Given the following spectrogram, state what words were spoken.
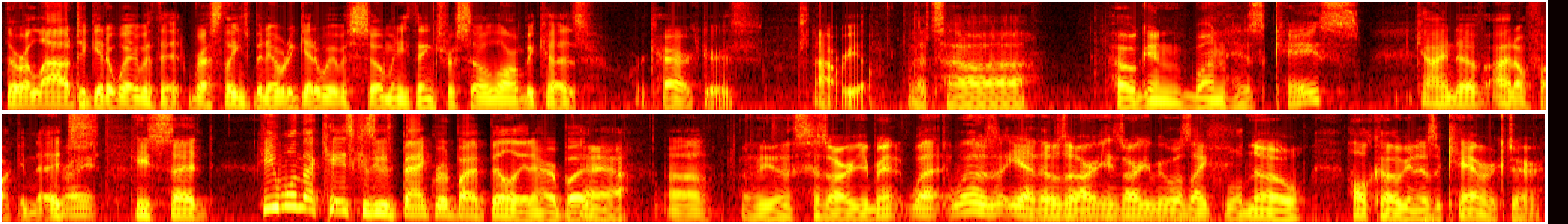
They're allowed to get away with it. Wrestling's been able to get away with so many things for so long because we're characters. It's not real. That's how uh, Hogan won his case, Kind of. I don't fucking know. It's, right? He said, He won that case because he was bankrupted by a billionaire, but yeah. Uh, I think that's his argument. What, what was? Yeah, that was ar- his argument was like, well, no, Hulk Hogan is a character.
